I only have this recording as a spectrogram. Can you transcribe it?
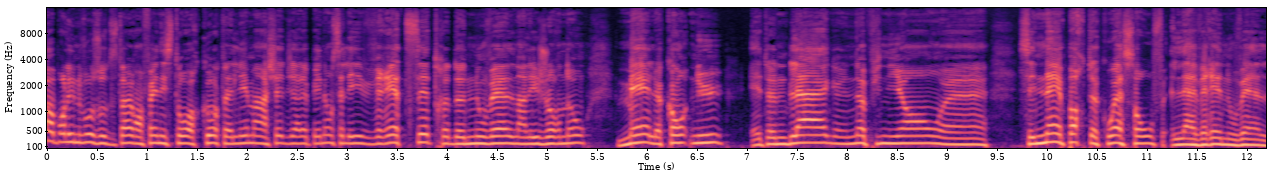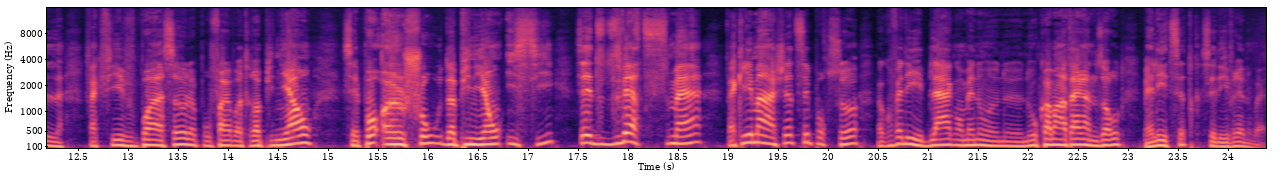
Alors, pour les nouveaux auditeurs, on fait une histoire courte. Les manchettes Jalapeno, c'est les vrais titres de nouvelles dans les journaux, mais le contenu est une blague, une opinion, euh, c'est n'importe quoi sauf la vraie nouvelle. Fait que fiez-vous pas à ça pour faire votre opinion. C'est pas un show d'opinion ici, c'est du divertissement. Fait que les manchettes, c'est pour ça. Fait qu'on fait des blagues, on met nos commentaires à nous autres, mais les titres, c'est des vraies nouvelles.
